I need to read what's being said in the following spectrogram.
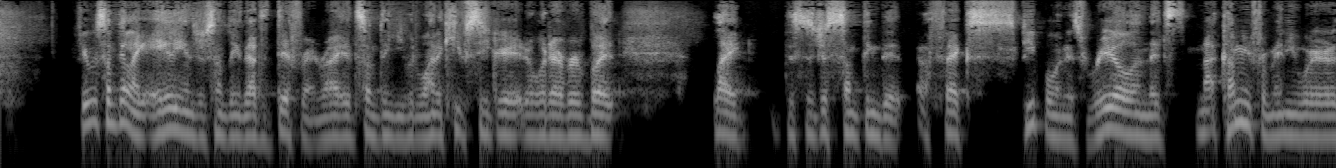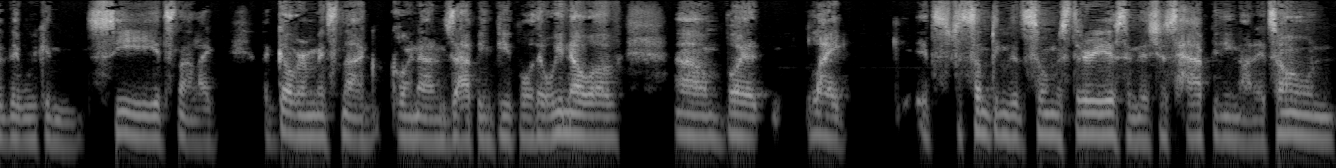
if it was something like aliens or something, that's different, right? It's something you would want to keep secret or whatever. But like, this is just something that affects people and it's real and it's not coming from anywhere that we can see. It's not like the government's not going out and zapping people that we know of. Um, but like, it's just something that's so mysterious and it's just happening on its own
